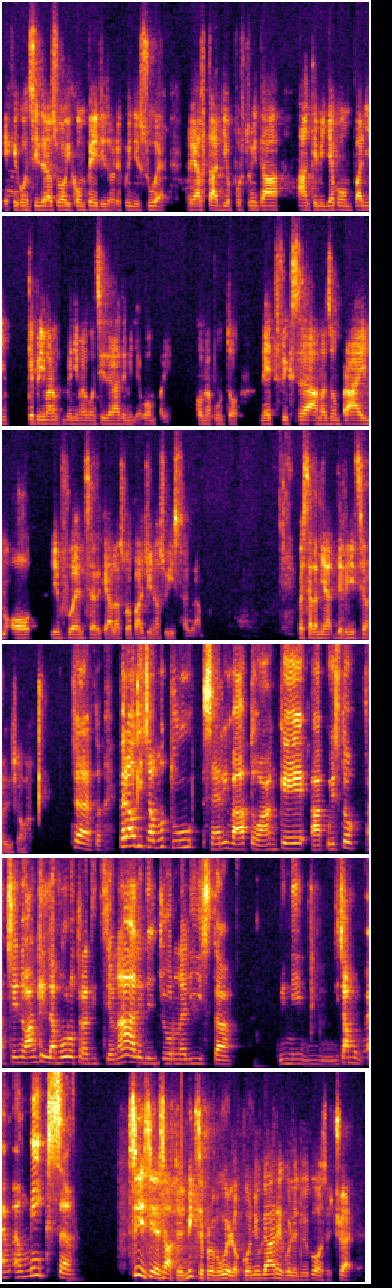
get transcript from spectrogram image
e che considera suoi competitor e quindi sue realtà di opportunità anche media company che prima non venivano considerate media company, come appunto Netflix, Amazon Prime o l'influencer che ha la sua pagina su Instagram. Questa è la mia definizione, diciamo. Certo, però diciamo tu sei arrivato anche a questo facendo anche il lavoro tradizionale del giornalista, quindi diciamo è, è un mix. Sì, sì, esatto, il mix è proprio quello, coniugare quelle due cose, cioè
